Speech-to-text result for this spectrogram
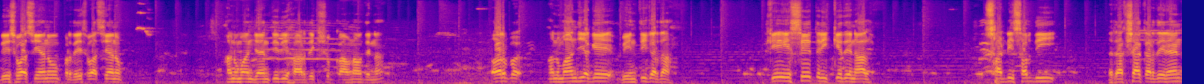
ਦੇਸ਼ ਵਾਸੀਆਂ ਨੂੰ ਪ੍ਰਦੇਸ਼ ਵਾਸੀਆਂ ਨੂੰ ਹਨੂਮਾਨ ਜਯੰਤੀ ਦੀ ਹਾਰਦਿਕ ਸ਼ੁਭ ਸ਼ੁਭਕਾਮਨਾਵਾਂ ਦੇਣਾ ਔਰ ਹਨੂਮਾਨ ਜੀ ਅੱਗੇ ਬੇਨਤੀ ਕਰਦਾ ਕਿ ਇਸੇ ਤਰੀਕੇ ਦੇ ਨਾਲ ਸਾਡੀ ਸਭ ਦੀ ਰੱਖਿਆ ਕਰਦੇ ਰਹਿਣ,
